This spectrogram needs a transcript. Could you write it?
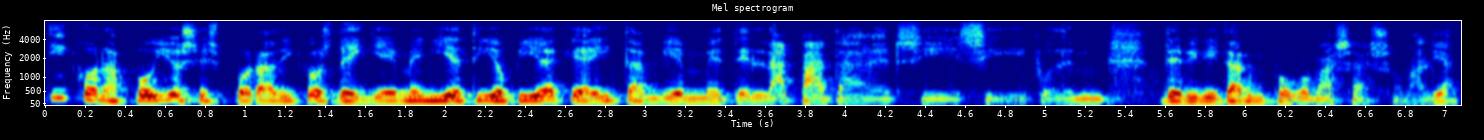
y con apoyos esporádicos de Yemen y Etiopía, que ahí también meten la pata a ver si, si pueden debilitar un poco más a Somalia.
